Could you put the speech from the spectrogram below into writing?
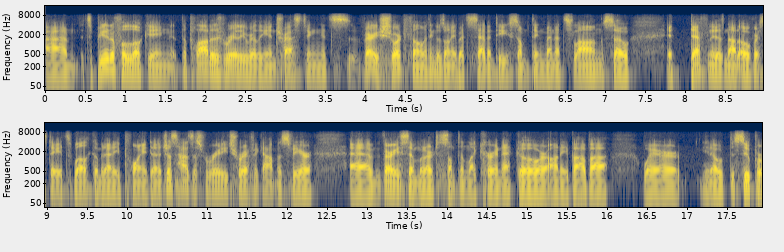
Um, it's beautiful looking. The plot is really, really interesting. It's a very short film. I think it was only about 70 something minutes long. So it definitely does not overstay its welcome at any point. And it just has this really terrific atmosphere, um, very similar to something like Kuroneko or Onibaba, where you know the super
